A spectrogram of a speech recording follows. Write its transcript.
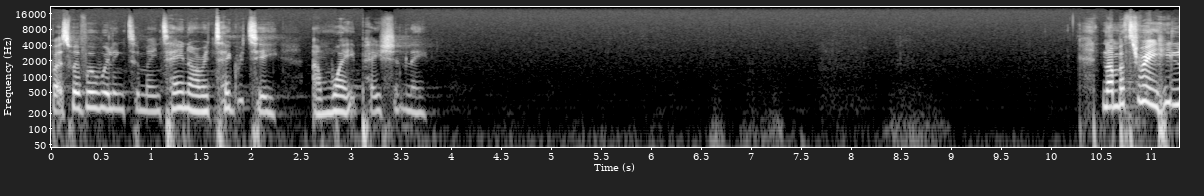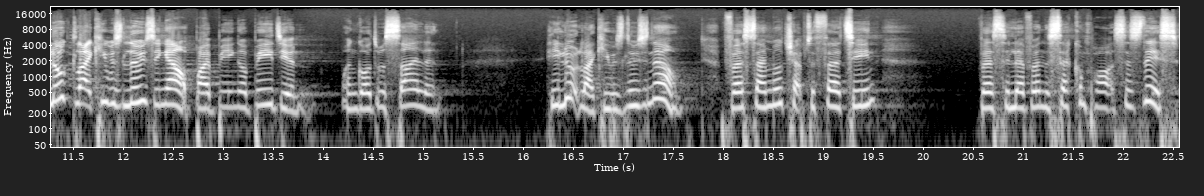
But it's whether we're willing to maintain our integrity and wait patiently. Number three, he looked like he was losing out by being obedient when God was silent. He looked like he was losing out. 1 Samuel chapter 13, Verse 11, the second part says this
